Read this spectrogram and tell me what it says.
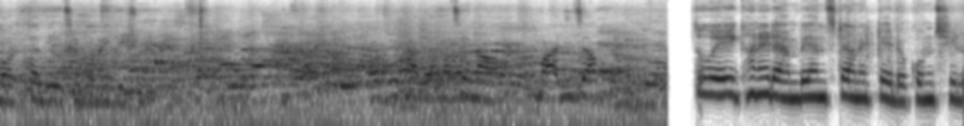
ভর্তা দিয়েছে মনে হয় কিছু। ভালো লাগছে না। বাড়ি যাব। তো এইখানের অ্যাম্বিয়েন্সটা অনেকটা এরকম ছিল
